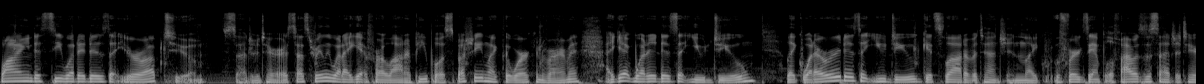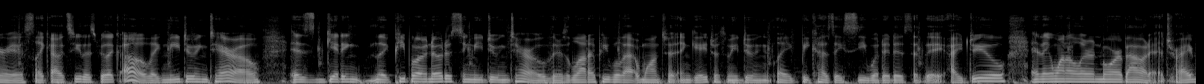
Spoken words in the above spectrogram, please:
wanting to see what it is that you're up to, Sagittarius. That's really what I get for a lot of people, especially in like the work environment. I get what it is that you do, like whatever it is that you do gets a lot of attention. Like for example, if I was a Sagittarius, like I would see this be like, oh, like me doing tarot is getting like people are noticing me doing tarot. There's a lot of people that want to engage with me doing like because they see what it is that they I do and they want to learn more about it, right?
